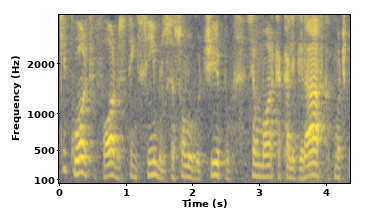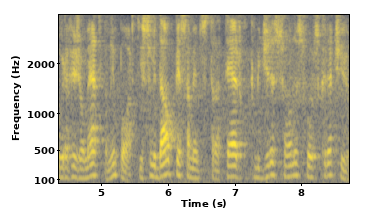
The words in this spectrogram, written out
que cor, que forma, se tem símbolo, se é só um logotipo, se é uma marca caligráfica com uma tipografia geométrica, não importa. Isso me dá um pensamento estratégico que me direciona o esforço criativo.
